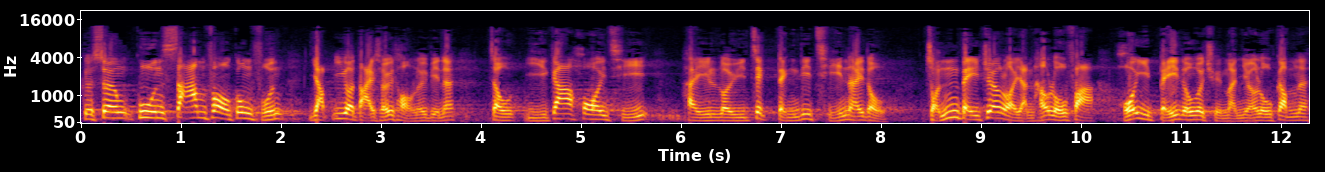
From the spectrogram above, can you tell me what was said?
嘅相關三方嘅公款入呢個大水塘裏邊呢，就而家開始係累積定啲錢喺度，準備將來人口老化可以俾到個全民養老金呢。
